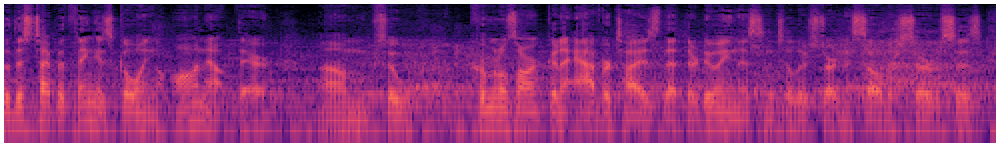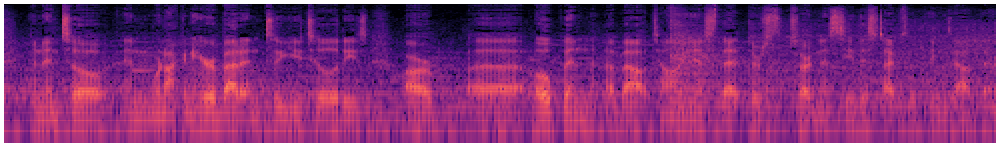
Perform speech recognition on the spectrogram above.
So this type of thing is going on out there. Um, so criminals aren't going to advertise that they're doing this until they're starting to sell their services, and until and we're not going to hear about it until utilities are uh, open about telling us that they're starting to see these types of things out there.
